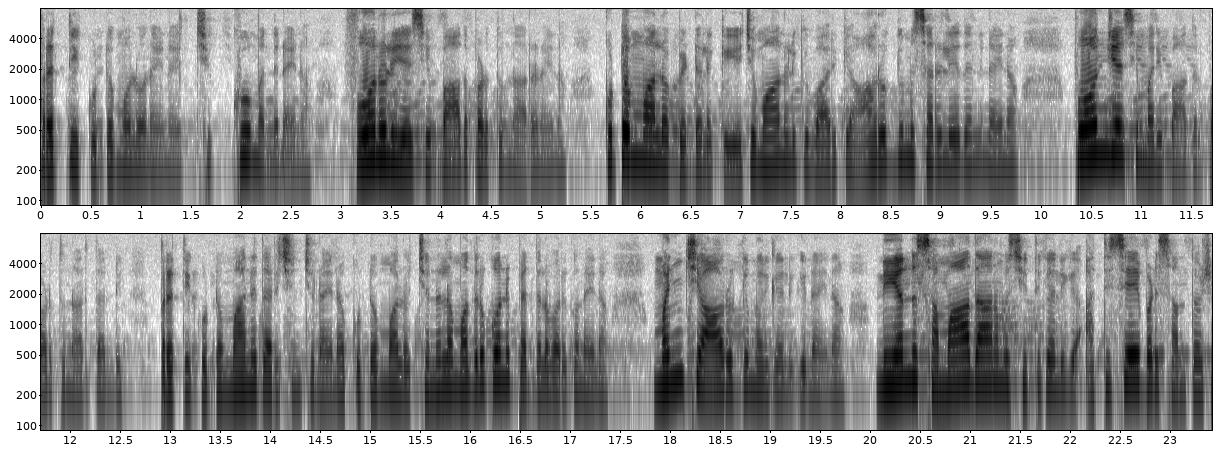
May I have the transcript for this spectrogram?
ప్రతి కుటుంబంలోనైనా చిక్కు మందినైనా ఫోనులు చేసి బాధపడుతున్నారనైనా కుటుంబాల బిడ్డలకి యజమానులకి వారికి ఆరోగ్యం సరిలేదని నైనా ఫోన్ చేసి మరి బాధలు పడుతున్నారు తండ్రి. ప్రతి కుటుంబాన్ని దర్శించునైనా కుటుంబాలు చిన్నల మొదలుకొని పెద్దల వరకునైనా మంచి ఆరోగ్యం కలిగినైనా నీ అందు సమాధానము స్థితి కలిగి అతిశయపడి సంతోష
